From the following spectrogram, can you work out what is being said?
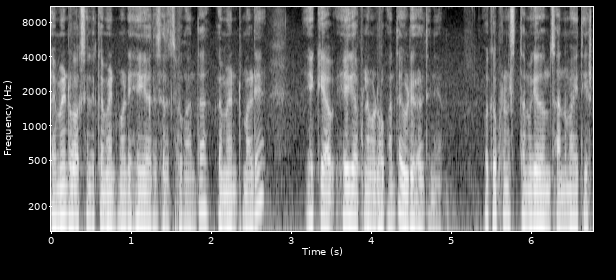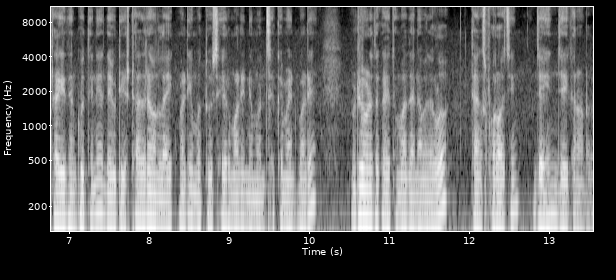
ಕಮೆಂಟ್ ಬಾಕ್ಸಲ್ಲಿ ಕಮೆಂಟ್ ಮಾಡಿ ಹೇಗೆ ಅರ್ಜಿ ಸಲ್ಲಿಸಬೇಕಂತ ಕಮೆಂಟ್ ಮಾಡಿ ಹೇಗೆ ಹೇಗೆ ಅಪ್ಲೈ ಮಾಡಬೇಕಂತ ವಿಡಿಯೋ ಹೇಳ್ತೀನಿ. ಓಕೆ ಫ್ರೆಂಡ್ಸ್ ತಮಗೆ ಒಂದು ಸಣ್ಣ ಮಾಹಿತಿ ಇಷ್ಟ ಆಗಿದೆ ಅನ್ಕೋತೀನಿ. ದಯವಿಟ್ಟು ಇಷ್ಟ ಆದರೆ ಒಂದು ಲೈಕ್ ಮಾಡಿ ಮತ್ತು ಶೇರ್ ಮಾಡಿ, ನಿಮ್ಮ ಮನಸ್ಸಿಗೆ ಕಮೆಂಟ್ ಮಾಡಿ. ವಿಡಿಯೋ ನೋಡೋದಕ್ಕಾಗಿ ತುಂಬ ಧನ್ಯವಾದಗಳು. ಥ್ಯಾಂಕ್ಸ್ ಫಾರ್ ವಾಚಿಂಗ್ ಜೈ ಹಿಂದ್, ಜೈ ಕರ್ನಾಟಕ.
